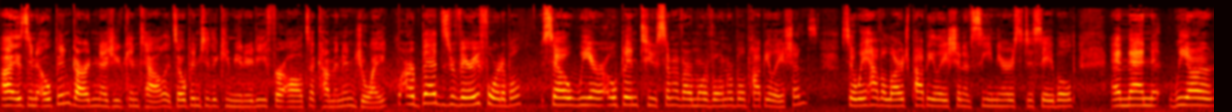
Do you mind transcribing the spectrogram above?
uh, is an open garden, as you can tell. It's open to the community for all to come and enjoy. Our beds are very affordable, so we are open to some of our more vulnerable populations. So we have a large population of seniors, disabled, and then we are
